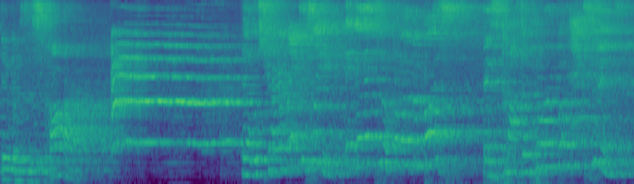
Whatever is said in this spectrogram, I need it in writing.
there was this car that was trying to way and get into the front of the bus. This caused a horrible accident.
